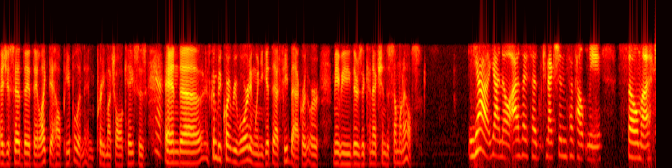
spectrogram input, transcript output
as you said, they they like to help people in, in pretty much all cases, Yeah. and uh, it's going to be quite rewarding when you get that feedback, or or maybe there's a connection to someone else. Yeah, yeah, no. As I said, connections have helped me so much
